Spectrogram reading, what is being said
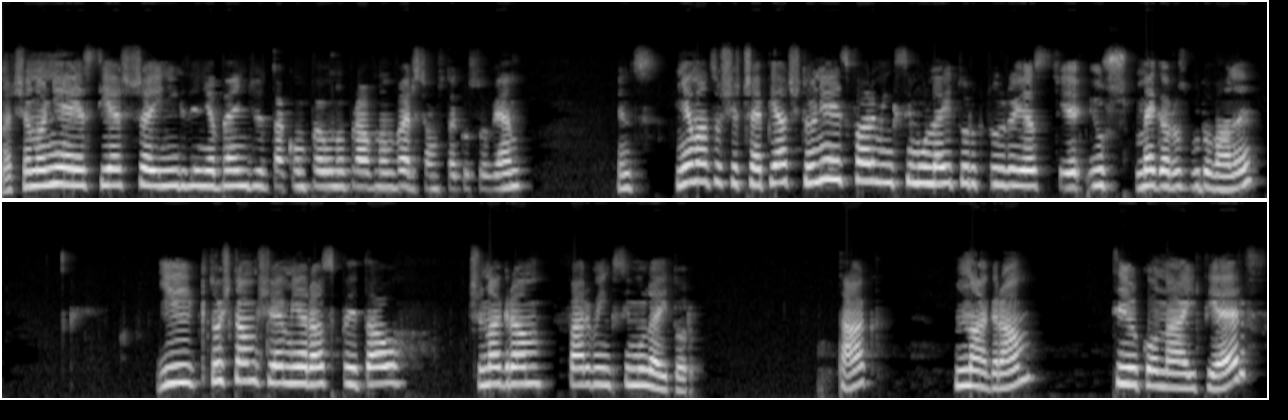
znaczy, no nie jest jeszcze i nigdy nie będzie taką pełnoprawną wersją z tego co wiem. Więc nie ma co się czepiać. To nie jest Farming Simulator, który jest je- już mega rozbudowany. I ktoś tam się mnie raz pytał, czy nagram Farming Simulator. Tak, nagram, tylko najpierw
